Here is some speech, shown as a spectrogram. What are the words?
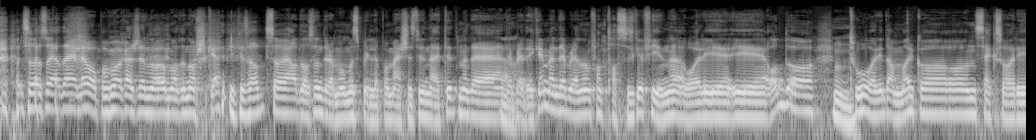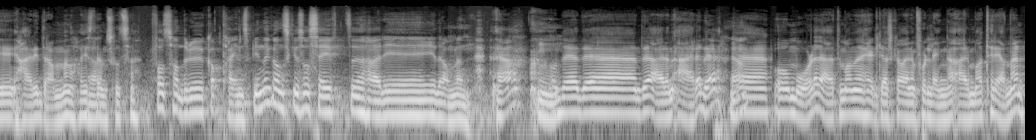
så, så jeg hadde heller håpet om å kanskje nå, nå det norske. Så jeg hadde også en drøm om å spille på Manchester United, men det, det ble det ikke. Men det ble noen fantastiske fine år i, i Odd, og Mm. to år i Danmark og, og en seks år i, her i Drammen, da, i Strømsgodset. For så hadde du kapteinspinnet ganske så safe eh, her i, i Drammen. Ja, og det, det, det er en ære, det. Mm. Ja. Eh, og målet er at man hele tida skal være en forlenga erm av treneren.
